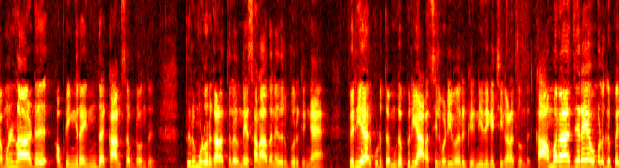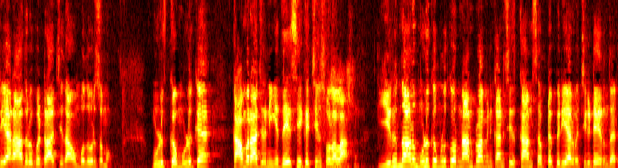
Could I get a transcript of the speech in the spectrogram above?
தமிழ்நாடு அப்படிங்கிற இந்த கான்செப்ட் வந்து திருமூலர் காலத்துல இருந்தே சனாதன எதிர்ப்பு இருக்குங்க. பெரியார் கொடுத்த மிகப்பெரிய அரசியல் வடிவம் இருக்குது நீதி கட்சி காலத்துலேருந்து காமராஜரே உங்களுக்கு பெரியார் ஆதரவு பெற்ற ஆட்சி தான் ஒம்பது வருஷமும். முழுக்க முழுக்க காமராஜரை நீங்கள் தேசிய கட்சின்னு சொல்லலாம். இருந்தாலும் முழுக்க முழுக்க ஒரு நான் பிராமின் கான்சி கான்செப்டை பெரியார் வச்சுக்கிட்டே இருந்தார்.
